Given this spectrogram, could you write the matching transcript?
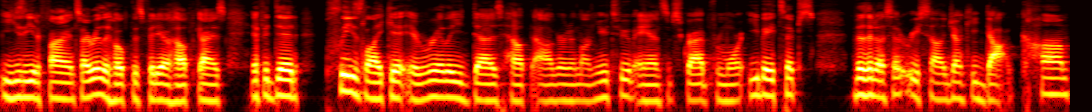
easy to find, so I really hope this video helped, guys. If it did, please like it. It really does help the algorithm on YouTube and subscribe for more eBay tips. Visit us at reselljunkie.com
